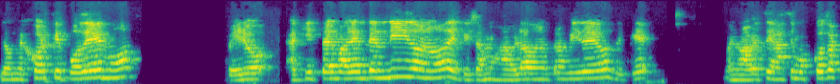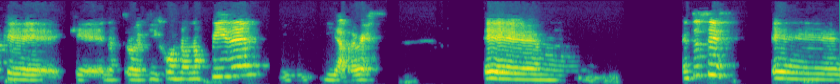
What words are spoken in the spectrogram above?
lo mejor que podemos, pero aquí está el malentendido, ¿no? Del que ya hemos hablado en otros videos, de que, bueno, a veces hacemos cosas que, nuestros hijos no nos piden y, al revés. Em, entonces, eh,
